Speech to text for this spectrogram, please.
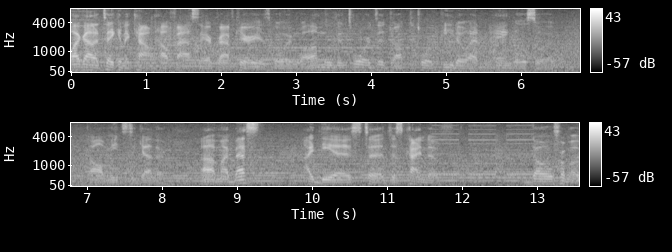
I gotta take into account how fast the aircraft carrier is going while I'm moving towards it. Drop the torpedo at an angle so it all meets together. Uh, my best idea is to just kind of go from a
